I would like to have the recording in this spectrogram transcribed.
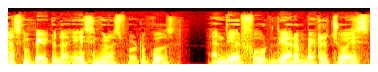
as compare to the asynchronous protocols and therefore they are a better choice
